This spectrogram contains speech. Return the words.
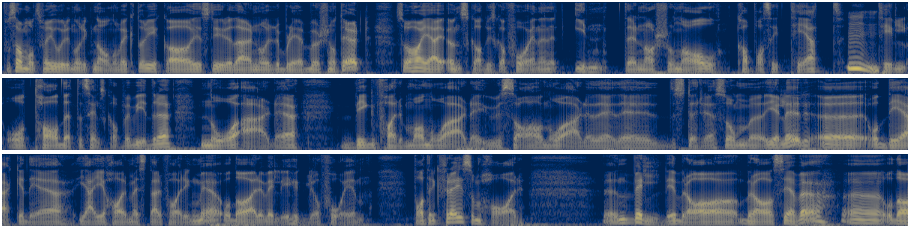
På samme måte som jeg gjorde i Nordic Nanovektor, gikk av i styret der når det ble børsnotert, så har jeg ønska at vi skal få inn en internasjonal kapasitet mm. til å ta dette selskapet videre. Nå er det Big Pharma, nå er det USA, nå er det det, det større som gjelder. Eh, og det er ikke det jeg har mest erfaring med, og da er det veldig hyggelig å få inn Patrick Frey, som har en veldig bra, bra CV. Eh, og da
